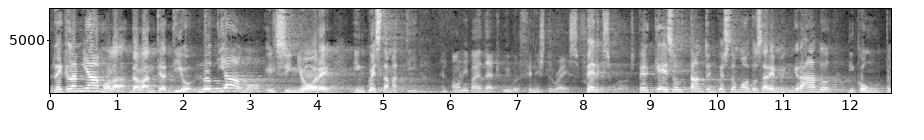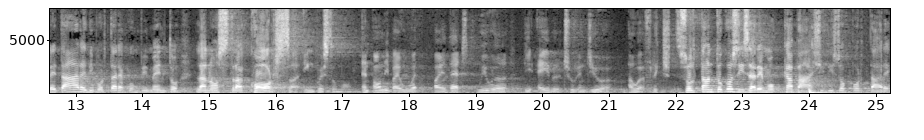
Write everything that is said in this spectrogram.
reclamiamola davanti a Dio, lodiamo il Signore in questa mattina. And only by that we will finish the race through Per- this world. perché soltanto in questo modo saremo in grado di completare, di portare a compimento la nostra corsa in questo mondo. And only by, we- by that we will be able to endure our afflictions. Soltanto così saremo capaci di sopportare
